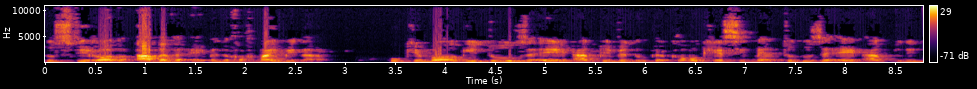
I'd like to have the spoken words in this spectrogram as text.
do Sfirot, do Abba Ve'eme, do Chochmai Binah, o que Gidul Zeir Anpin Benuka, como o crescimento do Zeir Anpin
